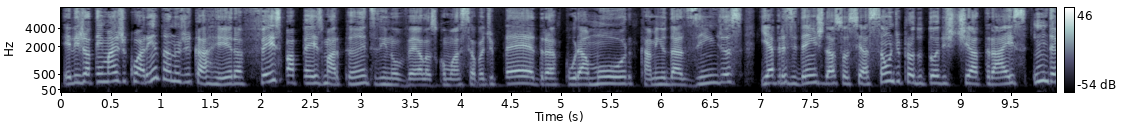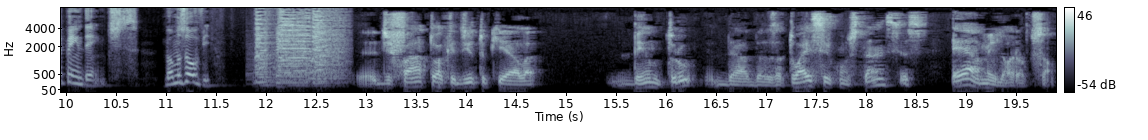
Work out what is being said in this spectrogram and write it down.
Ele já tem mais de 40 anos de carreira, fez papéis marcantes em novelas como A Selva de Pedra, Por Amor, Caminho das Índias e é presidente da Associação de Produtores Teatrais Independentes. Vamos ouvir. De fato, acredito que ela, dentro da, das atuais circunstâncias, é a melhor opção.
